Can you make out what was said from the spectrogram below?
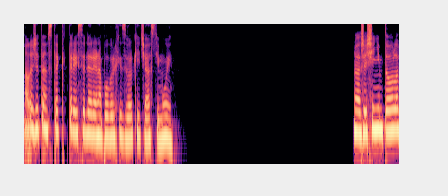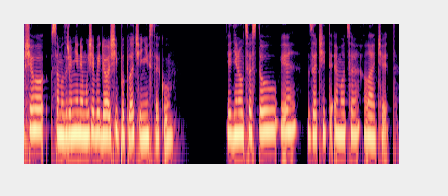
ale že ten vztek, který se dere na povrchy z velké části můj. No a řešením tohohle všeho samozřejmě nemůže být další potlačení vzteku. Jedinou cestou je začít ty emoce léčit.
